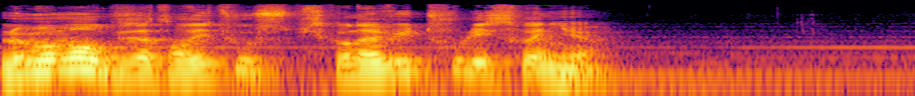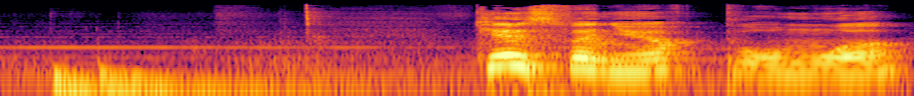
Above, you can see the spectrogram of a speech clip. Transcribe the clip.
le moment où vous attendez tous, puisqu'on a vu tous les soigneurs. Quel soigneur pour moi,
